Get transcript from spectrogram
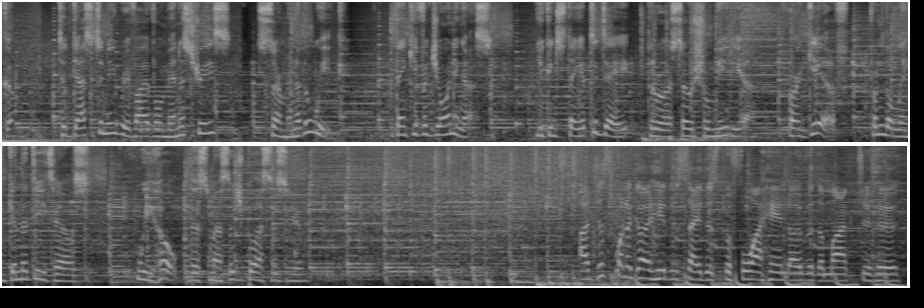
Welcome to Destiny Revival Ministries Sermon of the Week. Thank you for joining us. You can stay up to date through our social media or give from the link in the details. We hope this message blesses you. I just want to go ahead and say this before I hand over the mic to her.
